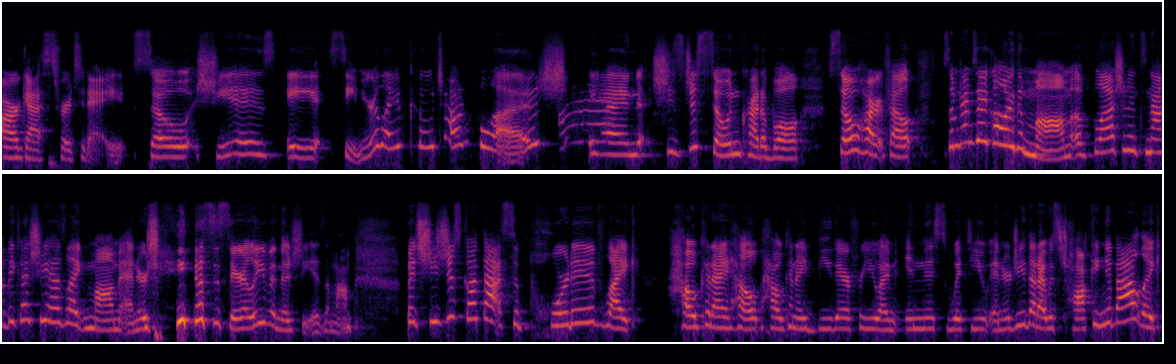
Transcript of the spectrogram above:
our guest for today. So she is a senior life coach on Blush, and she's just so incredible, so heartfelt. Sometimes I call her the mom of Blush, and it's not because she has like mom energy necessarily, even though she is a mom, but she's just got that supportive, like, how can I help? How can I be there for you? I'm in this with you energy that I was talking about. Like,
